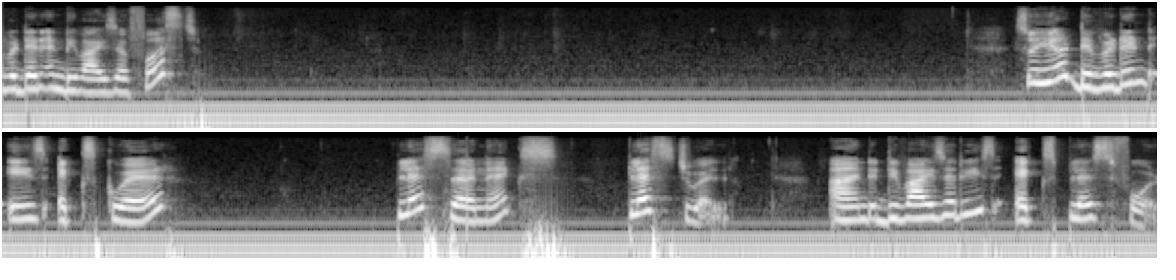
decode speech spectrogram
dividend and divisor first. So here dividend is x square plus 7x plus 12 and divisor is x plus 4.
